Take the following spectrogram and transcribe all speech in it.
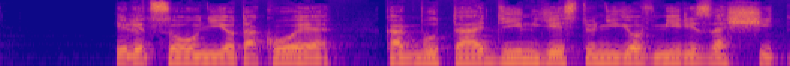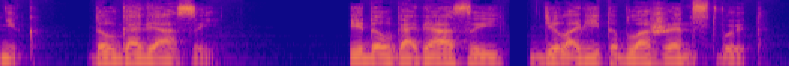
И лицо у нее такое, как будто один есть у нее в мире защитник, долговязый. И долговязый деловито блаженствует –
